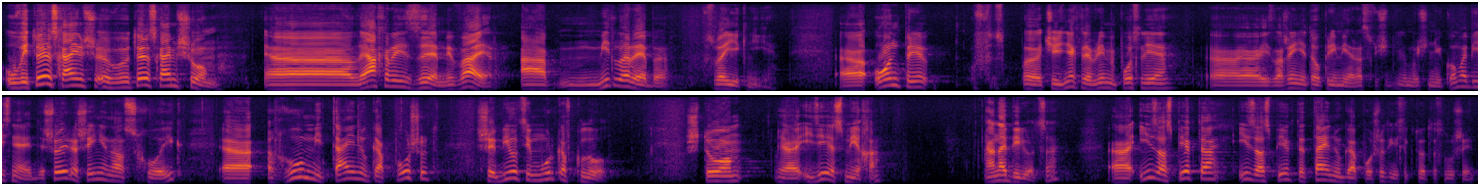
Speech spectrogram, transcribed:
У Виторис Хайм Шом, Ляхаризе Мивайер, а Митла Ребе в своей книге, э, он при, через некоторое время после изложения этого примера с учителем учеником объясняет, Дешой решение на схоик – Гуми тайну гапошут шебилти мурков клол. Что э, идея смеха, она берется э, из аспекта, из аспекта тайну гапошут, если кто-то слушает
